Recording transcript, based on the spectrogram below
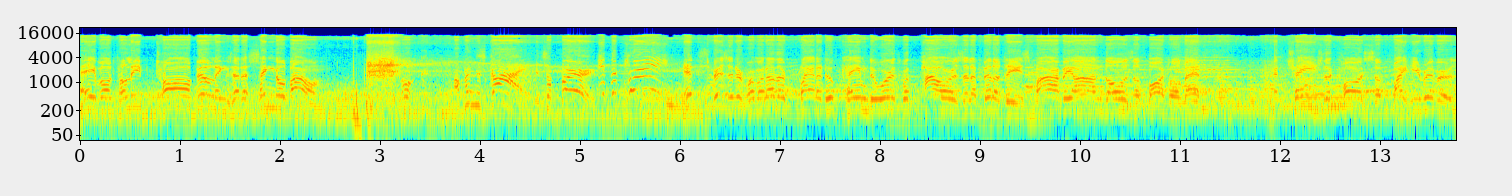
Able to leap tall buildings at a single bound. Look, up in the sky. It's a bird. It's a plane! It's visitor from another planet who came to Earth with powers and abilities far beyond those of mortal men. Can change the course of mighty rivers.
